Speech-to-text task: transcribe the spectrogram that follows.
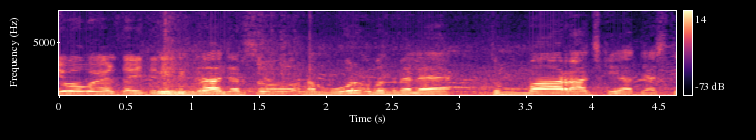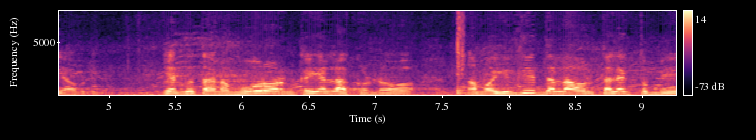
ಇವಾಗೂ ಹೇಳ್ತಾ ಈ ಇದ್ದೀರಿ ಲಿಂಗರಾಜರ್ಸು ನಮ್ಮ ಊರಿಗೆ ಬಂದ ಮೇಲೆ ತುಂಬಾ ರಾಜಕೀಯ ಜಾಸ್ತಿ ಆಗ್ಬಿಟ್ಟಿದೆ. ಏನು ಗೊತ್ತಾ? ನಮ್ಮ ಊರವ್ರನ್ನ ಕೈಯಲ್ಲಿ ಹಾಕ್ಕೊಂಡು ನಮ್ಮ ಇಲ್ದಿದ್ದೆಲ್ಲ ಅವ್ರ ತಲೆಗೆ ತುಂಬಿ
